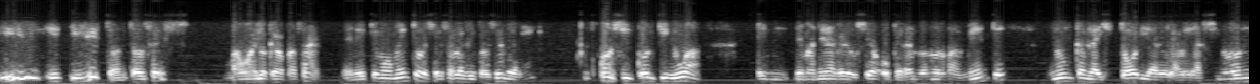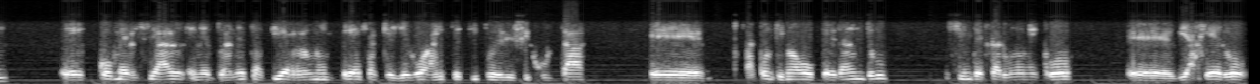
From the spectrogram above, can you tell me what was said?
y, y- y listo, entonces vamos a ver lo que va a pasar. En este momento esa es la situación de Avianca. Con- si continúa en- de manera reducida operando normalmente, nunca en la historia de la aviación eh, comercial en el planeta Tierra, una empresa que llegó a este tipo de dificultad eh, ha continuado operando sin dejar un único eh, viajero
